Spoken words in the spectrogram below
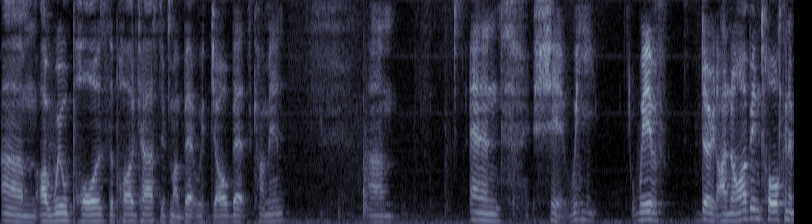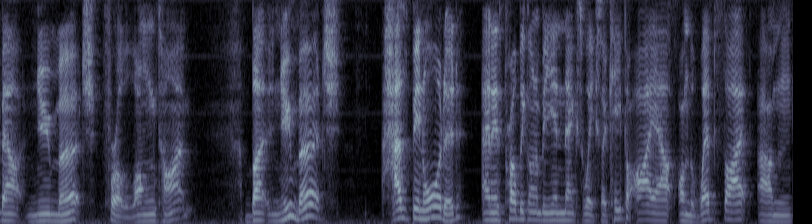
Um, I will pause the podcast if my bet with Joel bets come in. Um, and shit, we we've dude, I know I've been talking about new merch for a long time, but new merch has been ordered and is probably going to be in next week. So keep an eye out on the website. Um,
